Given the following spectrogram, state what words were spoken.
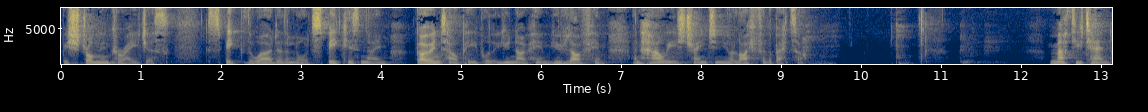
Be strong and courageous. Speak the word of the Lord. Speak his name. Go and tell people that you know him, you love him, and how he is changing your life for the better. Matthew 10,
